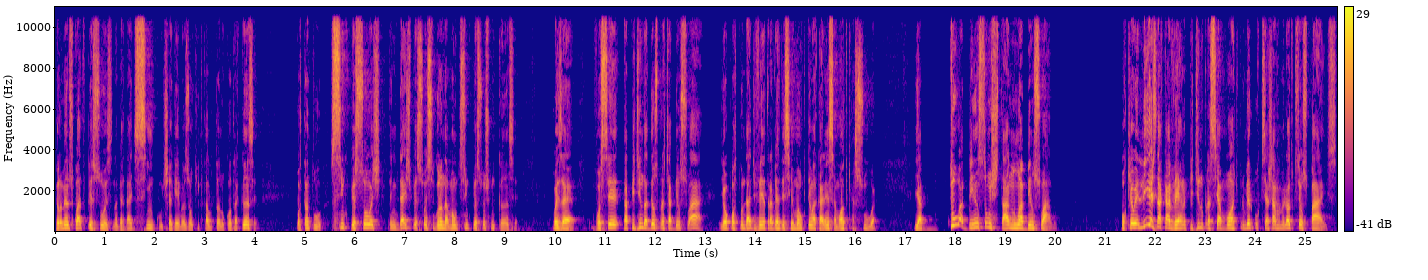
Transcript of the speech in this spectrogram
pelo menos quatro pessoas, na verdade cinco, cheguei mais um aqui que está lutando contra câncer. Portanto, cinco pessoas, tem dez pessoas segurando a mão de cinco pessoas com câncer. Pois é, você está pedindo a Deus para te abençoar e a oportunidade veio através desse irmão que tem uma carência maior do que a sua. E a tua bênção está no abençoá-lo. Porque o Elias da caverna pedindo para si a morte, primeiro porque se achava melhor do que seus pais,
